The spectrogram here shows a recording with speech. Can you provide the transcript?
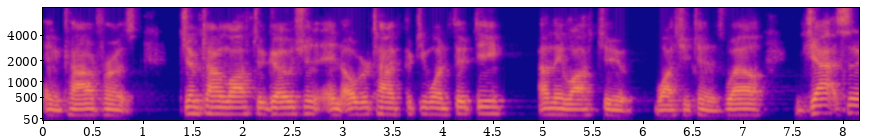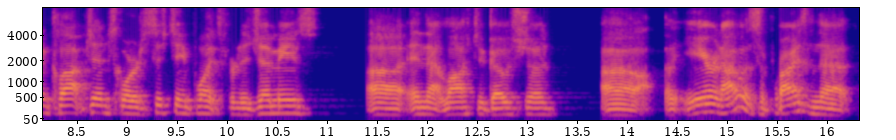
in conference. Jimtown lost to Goshen in overtime 51 50, and they lost to Washington as well. Jackson and Clapton scored 16 points for the Jimmies uh, in that loss to Goshen. Uh, Aaron, I was surprised in that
